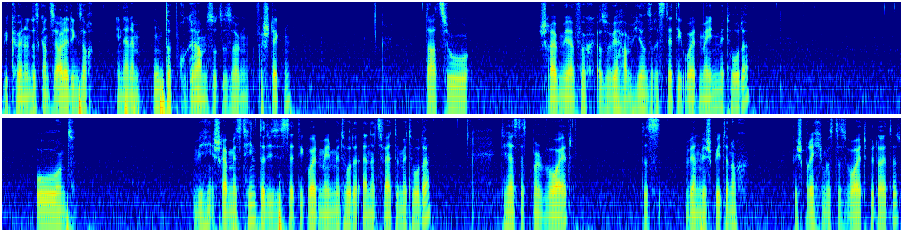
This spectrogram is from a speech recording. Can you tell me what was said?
Wir können das Ganze allerdings auch in einem Unterprogramm sozusagen verstecken. Dazu schreiben wir einfach, also wir haben hier unsere Static Void Main Methode und wir schreiben jetzt hinter diese Static Void Main Methode eine zweite Methode. Die heißt erstmal Void. Das werden wir später noch besprechen, was das Void bedeutet.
